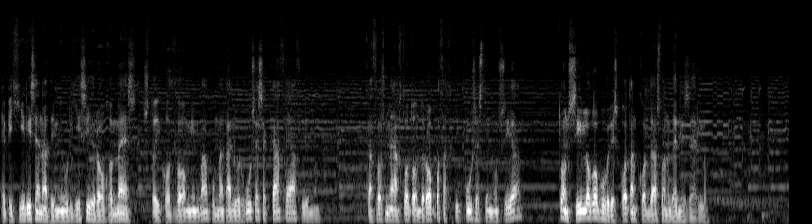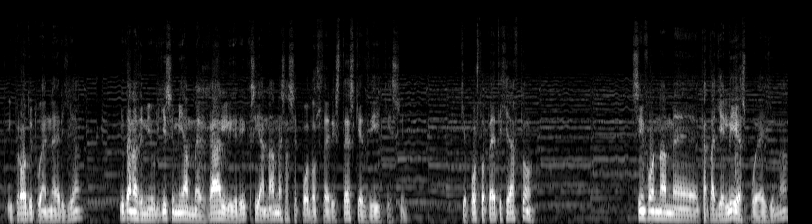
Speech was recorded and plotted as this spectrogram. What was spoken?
Επιχείρησε να δημιουργήσει ρογμές στο οικοδόμημα που μεγαλουργούσε σε κάθε άθλημα, καθώς με αυτόν τον τρόπο θα χτυπούσε στην ουσία τον σύλλογο που βρισκόταν κοντά στον Βενιζέλο. Η πρώτη του ενέργεια ήταν να δημιουργήσει μια μεγάλη ρήξη ανάμεσα σε ποδοσφαιριστές και διοίκηση. Και πώς το πέτυχε αυτό; Σύμφωνα με καταγγελίες που έγιναν,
